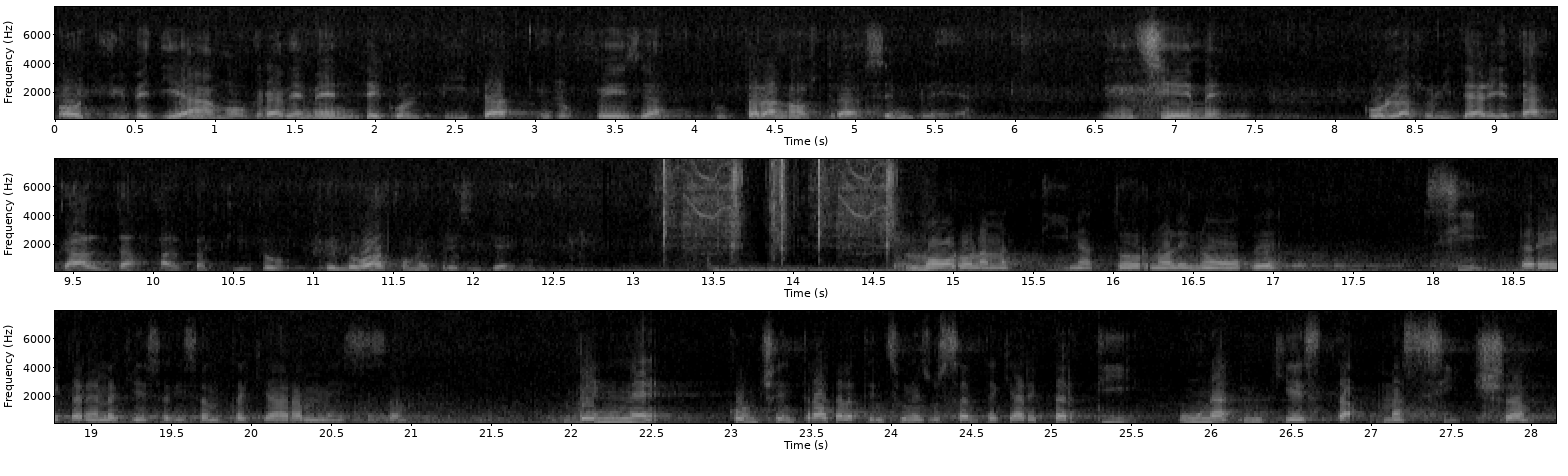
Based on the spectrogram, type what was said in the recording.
oggi vediamo gravemente colpita ed offesa tutta la nostra assemblea, insieme con la solidarietà calda al partito che lo ha come presidente. Moro la mattina attorno alle nove si reca nella chiesa di Santa Chiara a messa. Venne concentrata l'attenzione su Santa Chiara e partì una inchiesta massiccia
